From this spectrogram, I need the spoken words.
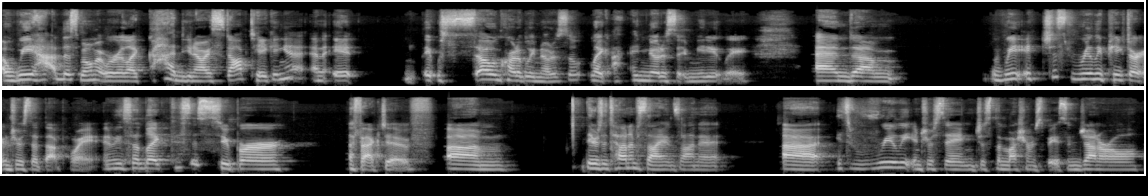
and we had this moment where we are like god you know i stopped taking it and it it was so incredibly noticeable like i noticed it immediately and um we it just really piqued our interest at that point. and we said like this is super effective. Um, there's a ton of science on it. Uh, it's really interesting, just the mushroom space in general.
